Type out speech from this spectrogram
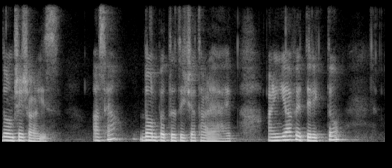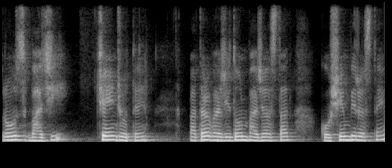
दोनशे चाळीस. अशा दोन पद्धतीच्या थाळ्या आहेत. आणि या व्यतिरिक्त रोज भाजी चेंज होते. पातळ भाजी दोन भाज्या असतात. कोशिंबीर असते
